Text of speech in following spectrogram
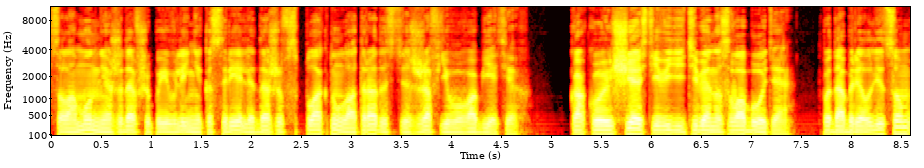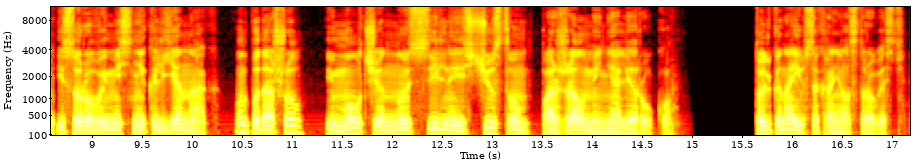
Соломон, не ожидавший появления Косыреля, даже всплакнул от радости, сжав его в объятиях. «Какое счастье видеть тебя на свободе!» — подобрел лицом и суровый мясник Ильянак. Он подошел и молча, но сильно и с чувством пожал меняли руку. Только Наив сохранял строгость.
